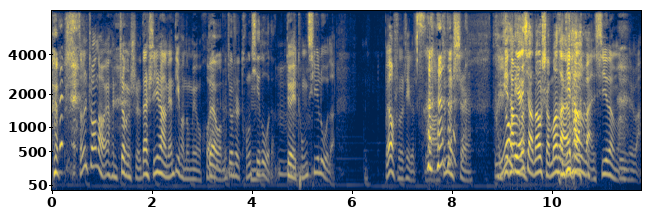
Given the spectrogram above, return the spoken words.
咱们装的好像很正式，但实际上连地方都没有换。对，我们就是同期录的。嗯对同期录的，不要说这个词啊，真的是 很你又替他们联想到什么来很替他们？惋惜的嘛，嗯对吧？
